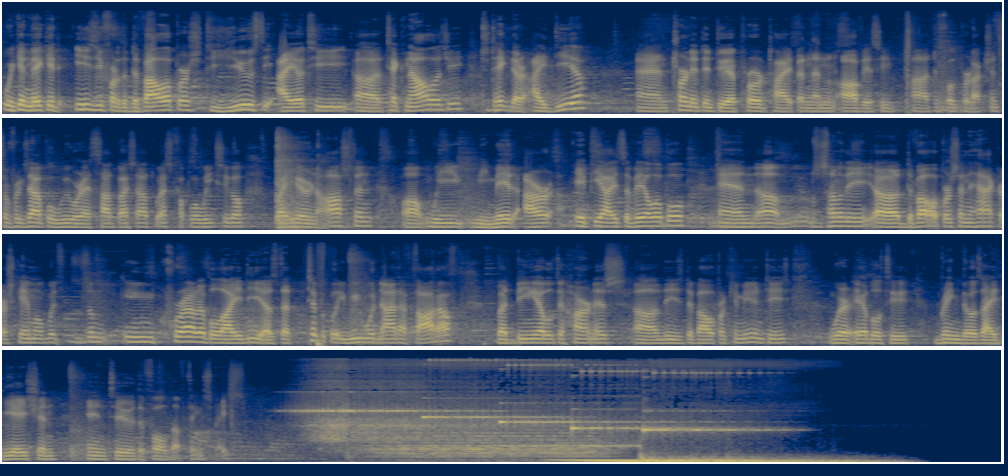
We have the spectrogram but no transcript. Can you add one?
we can make it easy for the developers to use the IoT uh, technology to take their idea and turn it into a prototype and then obviously uh, to full production. So for example, we were at South by Southwest a couple of weeks ago, right here in Austin. Uh, we, we made our APIs available and um, some of the uh, developers and hackers came up with some incredible ideas that typically we would not have thought of, but being able to harness uh, these developer communities, we're able to bring those ideation into the fold of ThingSpace.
